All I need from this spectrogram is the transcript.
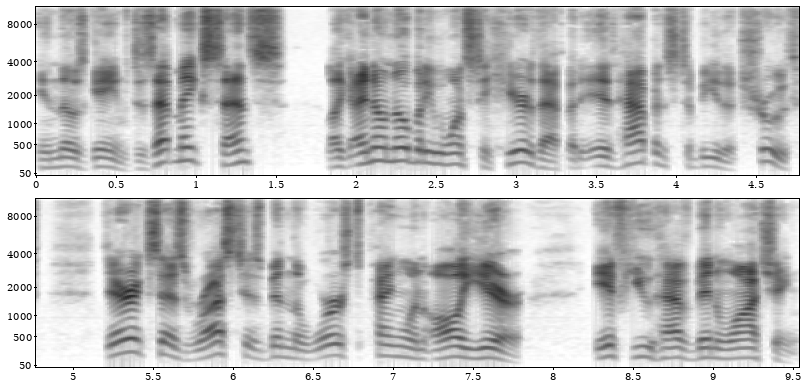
in those games. Does that make sense? Like, I know nobody wants to hear that, but it happens to be the truth. Derek says Rust has been the worst Penguin all year. If you have been watching,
